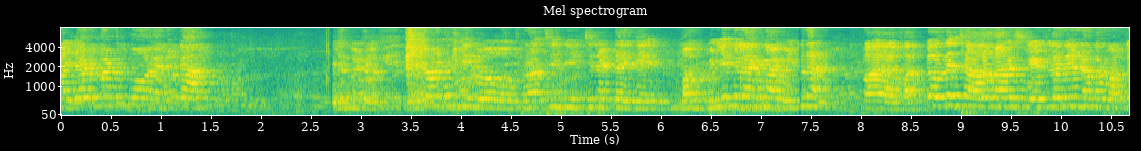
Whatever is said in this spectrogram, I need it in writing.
కళ్యాణ మండపం వెనక. మీరు ప్రోత్సహించినట్టయితే మాకు బిల్డింగ్ లాగా విన్నారు వర్క్ అవుతే చాలా బాగా స్టేట్లోనే నెంబర్ వన్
